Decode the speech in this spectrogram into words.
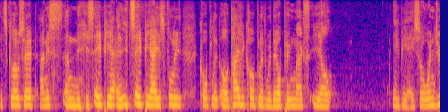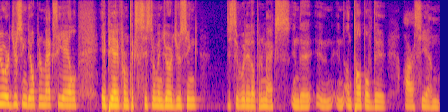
it's closed and, it's, and his API its API is fully coupled or tightly coupled with the OpenMax IL API. So when you are using the OpenMax IL API from Texas Instruments, you're using distributed OpenMax in the in, in, on top of the RCM.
